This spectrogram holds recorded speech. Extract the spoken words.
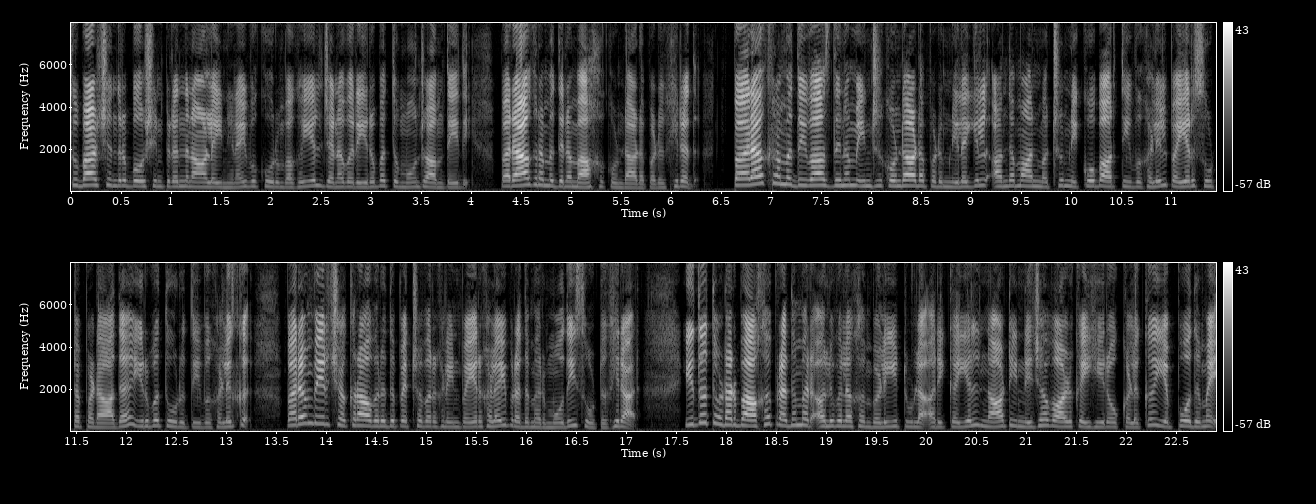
சுபாஷ் சந்திரபோஸின் பிறந்த நாளை நினைவுகூரும் வகையில் ஜனவரி இருபத்தி மூன்றாம் தேதி பராக்கிரம தினமாக கொண்டாடப்படுகிறது. பராக்கிரம திவாஸ் தினம் இன்று கொண்டாடப்படும் நிலையில் அந்தமான் மற்றும் நிக்கோபார் தீவுகளில் பெயர் சூட்டப்படாத இருபத்தோரு தீவுகளுக்கு பரம்வீர் சக்ரா விருது பெற்றவர்களின் பெயர்களை பிரதமர் மோடி சூட்டுகிறார். இது தொடர்பாக பிரதமர் அலுவலகம் வெளியிட்டுள்ள அறிக்கையில் நாட்டின் நிஜ வாழ்க்கை ஹீரோக்களுக்கு எப்போதுமே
